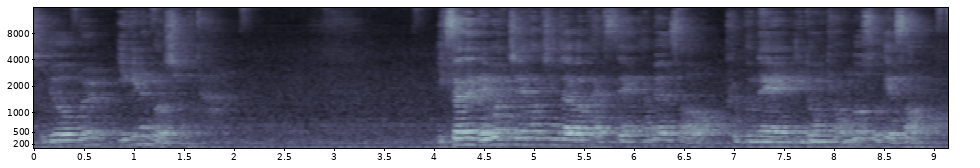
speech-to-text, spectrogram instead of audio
두려움을 이기는 것입니다. 익산의 네 번째 확진자가 발생하면서 그분의 이동 경로 속에서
